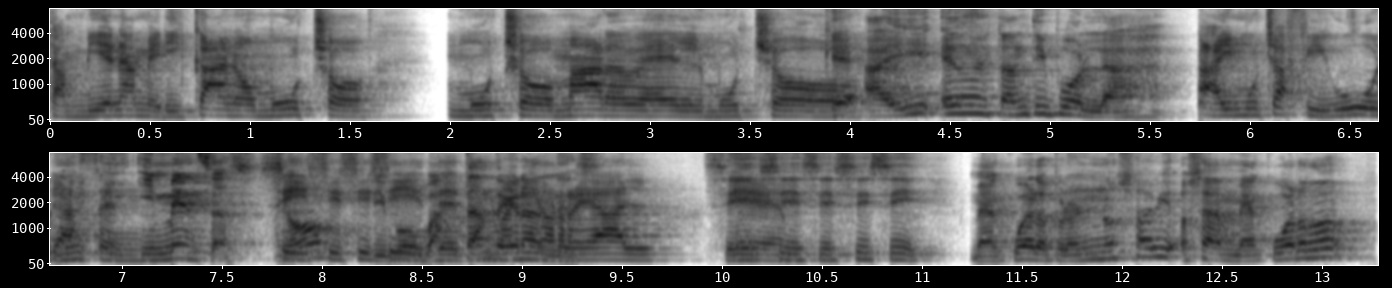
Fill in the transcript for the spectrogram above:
también americano, mucho, mucho Marvel, mucho... Que ahí es donde están tipo las Hay muchas figuras en... inmensas, Sí, ¿no? sí, sí, Tipo, sí, de bastante tamaño grandes. real. Sí, Eh, sí, sí, sí, sí. Me acuerdo, pero no sabía, o sea, me acuerdo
